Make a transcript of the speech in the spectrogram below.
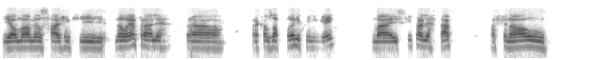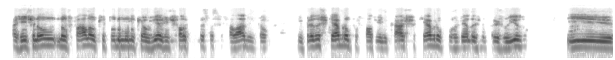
e é uma mensagem que não é para causar pânico em ninguém, mas sim para alertar. Afinal, a gente não, não fala o que todo mundo quer ouvir, a gente fala o que precisa ser falado. Então, empresas quebram por falta de caixa, quebram por vendas no prejuízo, e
